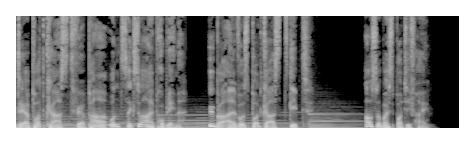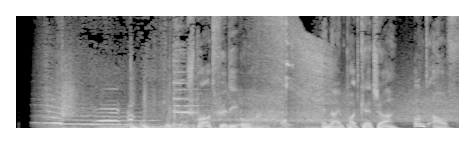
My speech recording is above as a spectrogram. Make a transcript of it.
Der Podcast für Paar- und Sexualprobleme. Überall, wo es Podcasts gibt. Außer bei Spotify. Sport für die Ohren. In deinem Podcatcher und auf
